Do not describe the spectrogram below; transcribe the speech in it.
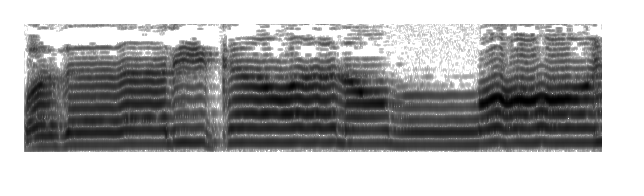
وذلك على الله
